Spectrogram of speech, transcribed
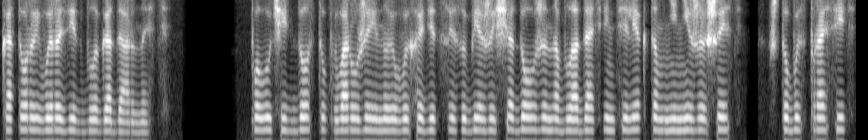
который выразит благодарность. Получить доступ в оружейную выходец из убежища должен обладать интеллектом не ниже 6, чтобы спросить,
